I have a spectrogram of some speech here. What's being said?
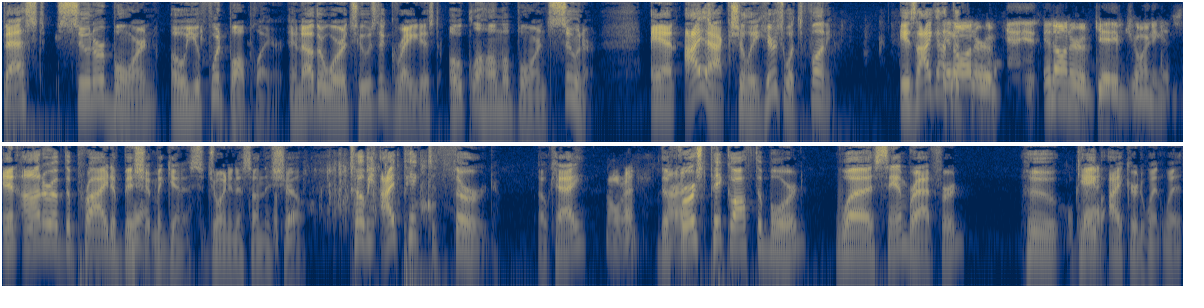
best Sooner born OU football player. In other words, who's the greatest Oklahoma born Sooner? And I actually here's what's funny is I got In the, honor of Gabe, in honor of Gabe joining us. in honor of the pride of Bishop McGuinness joining us on the show. Toby, I picked third. Okay, All right. the All right. first pick off the board was Sam Bradford, who Okay. Gabe Ikard went with.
